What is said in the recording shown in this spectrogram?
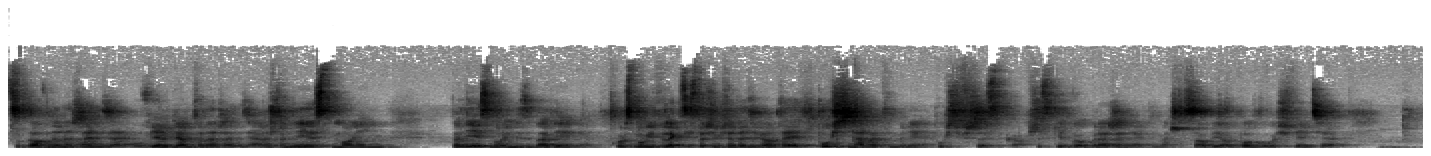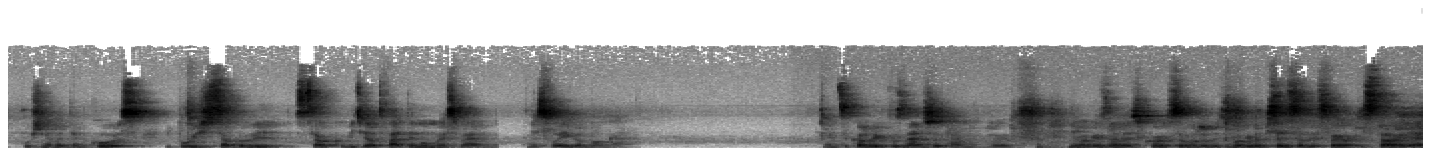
Cudowne narzędzie, uwielbiam to narzędzie, ale to nie jest moim, to nie jest moim zbawieniem. Kurs mówi w lekcji 189, puść nawet mnie, puść wszystko, wszystkie wyobrażenia, jakie masz o sobie, o Bogu, o świecie. Puść nawet ten kurs i pójść całkowicie, z całkowicie otwartym umysłem do swojego Boga. No cokolwiek to znaczy tam, że nie mogę znaleźć kursu, może być mogę dopisać sobie swoją historię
